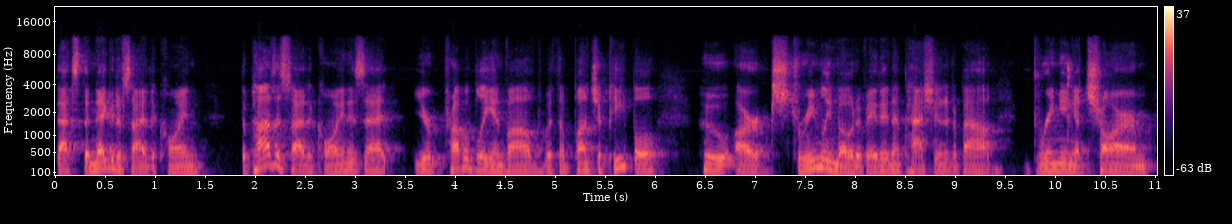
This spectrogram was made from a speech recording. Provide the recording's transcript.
that's the negative side of the coin the positive side of the coin is that you're probably involved with a bunch of people who are extremely motivated and passionate about bringing a charm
